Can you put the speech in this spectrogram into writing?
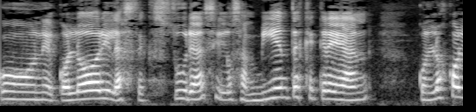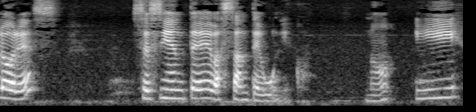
con el color y las texturas y los ambientes que crean con los colores, se siente bastante único, ¿no? Y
